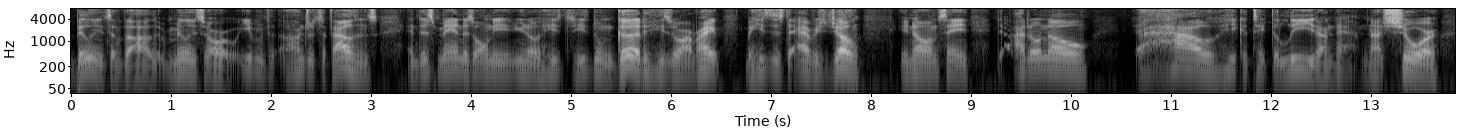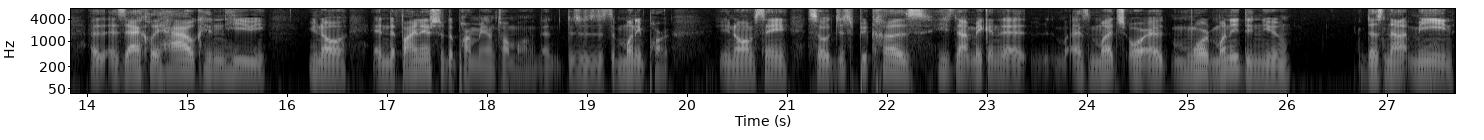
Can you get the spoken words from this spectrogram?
billions of uh, millions or even hundreds of thousands and this man is only you know he's he's doing good he's doing all right but he's just the average joe you know what I'm saying? I don't know how he could take the lead on that. Not sure exactly how can he, you know, in the financial department I'm talking about. This is just the money part. You know what I'm saying? So just because he's not making that as much or more money than you does not mean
